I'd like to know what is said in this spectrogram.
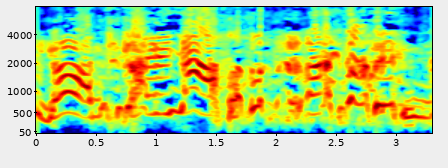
哎呀，你看人家，俺咋没你大？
